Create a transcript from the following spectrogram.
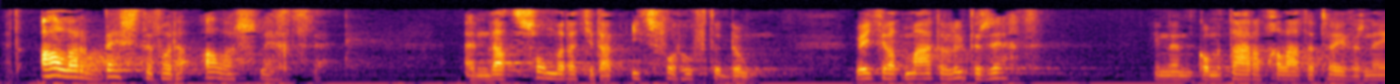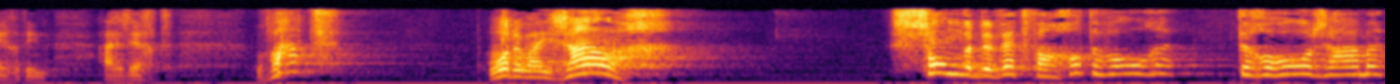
Het allerbeste voor de allerslechtste. En dat zonder dat je daar iets voor hoeft te doen. Weet je wat Maarten Luther zegt? In een commentaar op Galaten 2 vers 19. Hij zegt, wat? Worden wij zalig? Zonder de wet van God te volgen, te gehoorzamen?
